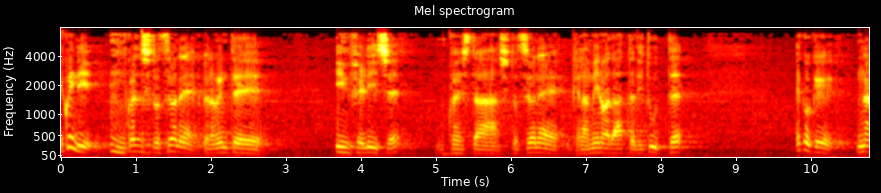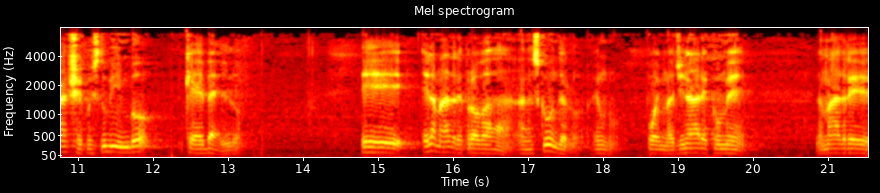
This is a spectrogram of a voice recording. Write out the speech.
E quindi questa situazione veramente infelice, questa situazione che è la meno adatta di tutte, ecco che nasce questo bimbo che è bello. E, e la madre prova a nasconderlo. E uno può immaginare come la madre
